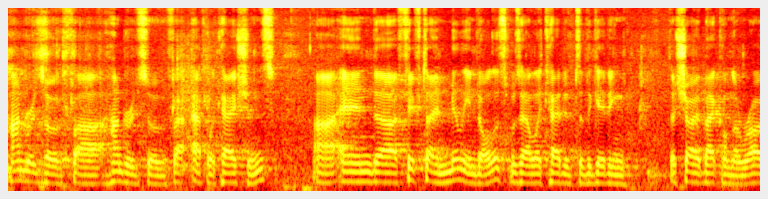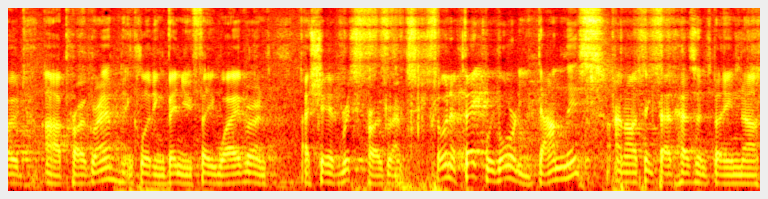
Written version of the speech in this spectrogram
hundreds of hundreds of applications. Uh, and uh, $15 million was allocated to the Getting the Show Back on the Road uh, program, including venue fee waiver and a shared risk program. So in effect, we've already done this, and I think that hasn't been uh,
